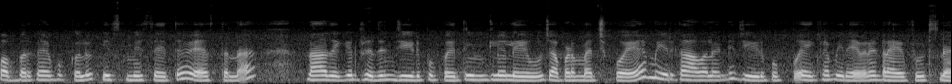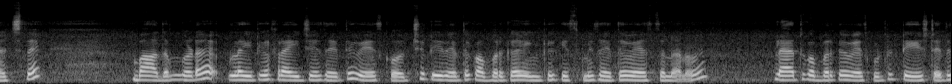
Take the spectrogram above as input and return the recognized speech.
కొబ్బరికాయ ముక్కలు కిస్మిస్ అయితే వేస్తున్నా. నా దగ్గర ప్రజెంట్ జీడిపప్పు అయితే ఇంట్లో లేవు చెప్పడం మర్చిపోయా. మీరు కావాలంటే జీడిపప్పు ఇంకా మీరు ఏమైనా డ్రై ఫ్రూట్స్ నచ్చితే బాదం కూడా లైట్గా ఫ్రై చేసి అయితే వేసుకోవచ్చు. నేనైతే కొబ్బరికాయ ఇంకా కిస్మిస్ అయితే వేస్తున్నాను. లేకపోతే కొబ్బరికాయ వేసుకుంటే టేస్ట్ అయితే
